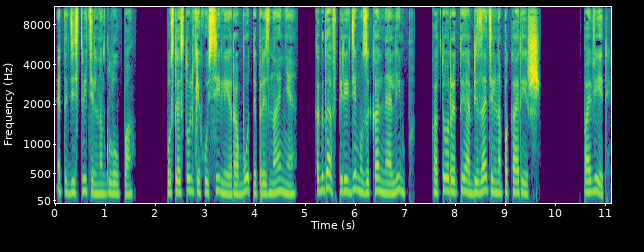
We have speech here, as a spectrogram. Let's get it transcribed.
Это действительно глупо. После стольких усилий, работы, признания, когда впереди музыкальный Олимп, который ты обязательно покоришь. Поверь,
